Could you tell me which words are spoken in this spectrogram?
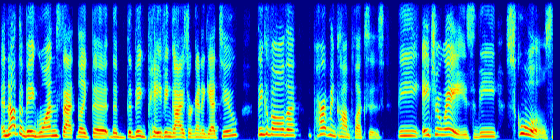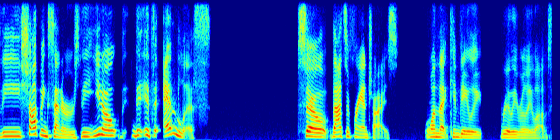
And not the big ones that like the the, the big paving guys are going to get to. Think of all the apartment complexes, the HOAs, the schools, the shopping centers, the, you know, it's endless. So that's a franchise, one that Kim Daly really, really loves.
